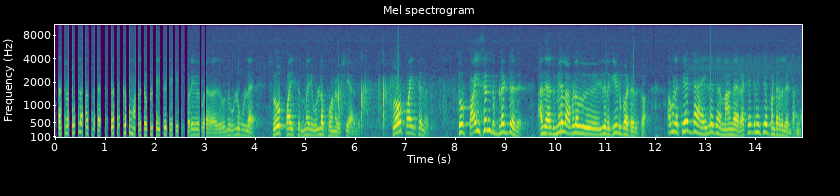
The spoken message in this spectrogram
அதில் உள்ள அந்த விளக்கம் அதில் உள்ள இது குறைவே கூடாது. அது வந்து உள்ளுக்குள்ள ஸ்லோ பாய்சன் மாதிரி உள்ளே போன விஷயம் அது. ஸ்லோ பாய்சன் அது. ஸோ பாய்சன்டு பிளட் அது. அது அது மேலே அவ்வளவு இதில் ஈடுபாடு இருக்கும். அவங்கள கேட்டால் இல்லை சார் நாங்கள் ரெக்கக்னைஸே இல்லைன்ட்டாங்க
